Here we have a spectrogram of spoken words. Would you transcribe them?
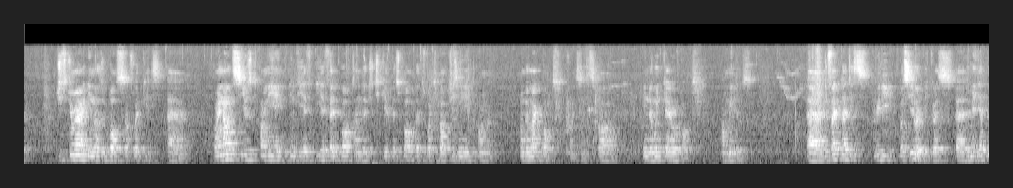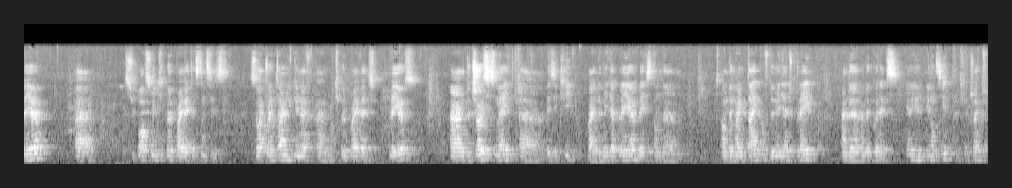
GStreamer in other ports of WebKit. Uh, Right now it's used only in the EFL port and the GTK plus port, but what about using it on, on the Mac port, for instance, or in the WinCairo port on Windows? Uh, the fact that it's really possible because uh, the media player uh, supports multiple private instances. So at runtime you can have uh, multiple private players and the choice is made uh, basically by the media player based on the on the MIME type of the media to play and the, and the codecs. Here you, you don't see it, I can try to.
